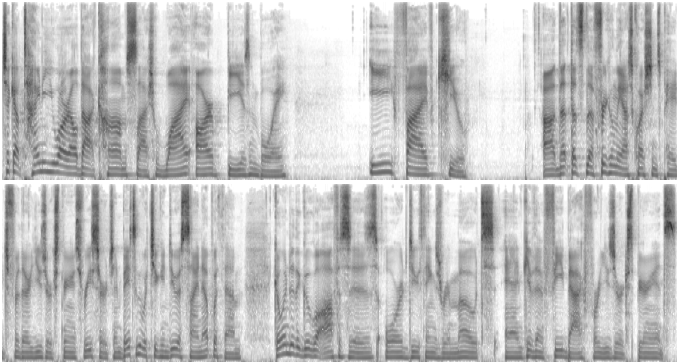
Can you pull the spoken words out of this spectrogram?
Check out tinyurl.com slash YRB as in boy E5Q. Uh, that, that's the frequently asked questions page for their user experience research. And basically, what you can do is sign up with them, go into the Google offices or do things remote and give them feedback for user experience.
